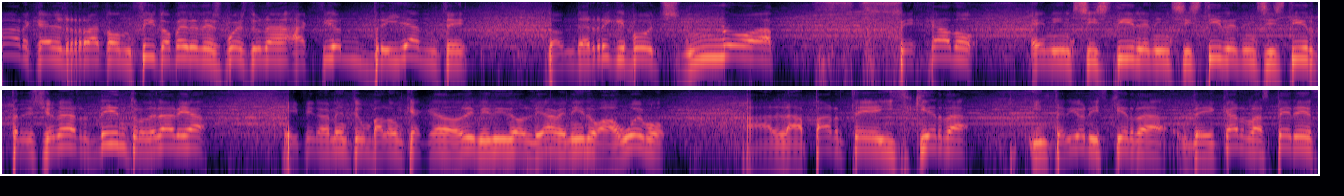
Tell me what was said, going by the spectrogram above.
Marca el ratoncito Pérez después de una acción brillante donde Ricky Puig no ha fijado en insistir, en insistir, en insistir, presionar dentro del área y finalmente un balón que ha quedado dividido le ha venido a huevo a la parte izquierda, interior izquierda de Carlas Pérez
